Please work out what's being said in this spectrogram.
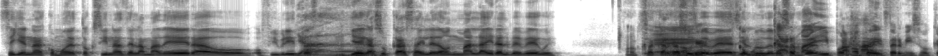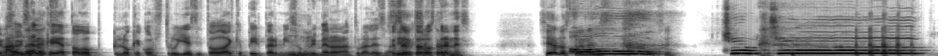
se llena como de toxinas de la madera o, o fibritas. Llega a su casa y le da un mal aire al bebé, güey. Ok. O sea, carga sus bebés es y el un bebé karma puede- ahí por no pedir permiso. Que nos Ándale. avisaron que ya todo lo que construyes y todo hay que pedir permiso primero a la naturaleza. Sí, Excepto los trenes. Sí, a los trenes. ¡Oh! Sí.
